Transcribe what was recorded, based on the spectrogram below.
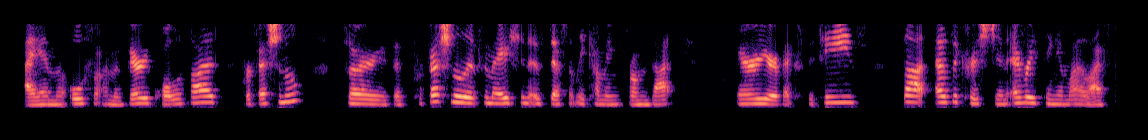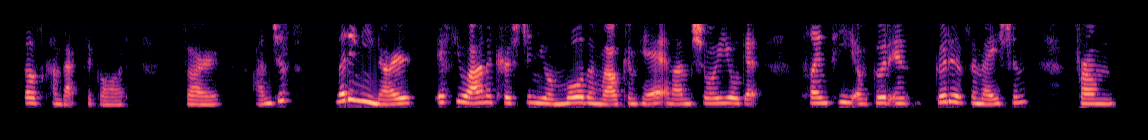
I am also I'm a very qualified professional, so the professional information is definitely coming from that area of expertise. But as a Christian, everything in my life does come back to God. So I'm just letting you know if you aren't a Christian, you are more than welcome here, and I'm sure you'll get plenty of good in- good information from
